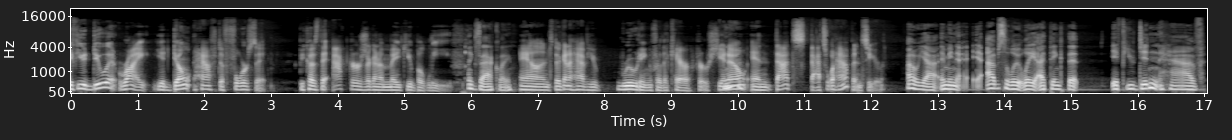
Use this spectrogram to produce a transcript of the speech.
if you do it right, you don't have to force it because the actors are going to make you believe Exactly. and they're going to have you rooting for the characters, you know? Mm-hmm. And that's that's what happens here. Oh yeah, I mean absolutely. I think that if you didn't have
